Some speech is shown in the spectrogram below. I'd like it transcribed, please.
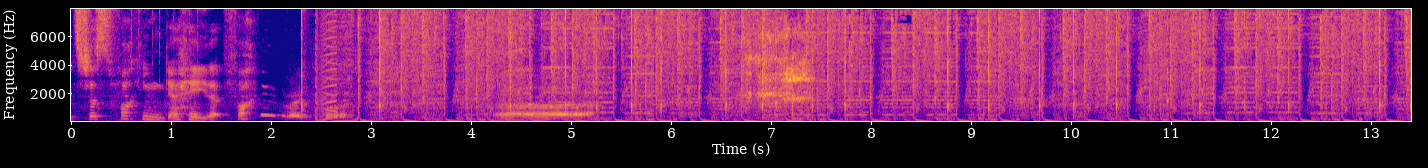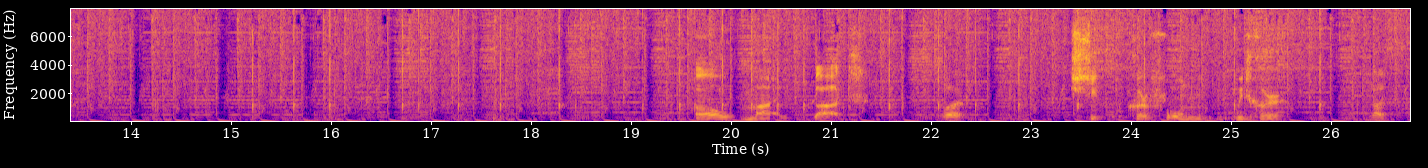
It's just fucking gay, that fucking robot. Uh, Oh my god. what? She took her phone with her. Nice.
